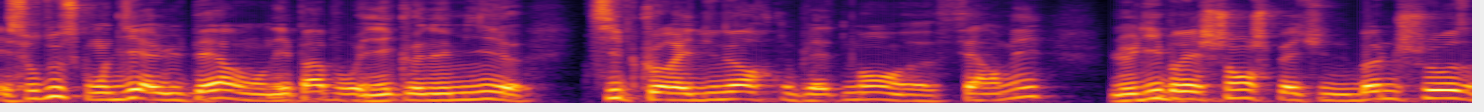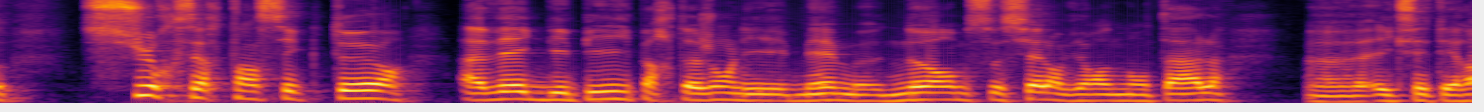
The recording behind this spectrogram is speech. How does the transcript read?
Et surtout, ce qu'on dit à l'UPR, on n'est pas pour une économie euh, type Corée du Nord complètement euh, fermée. Le libre-échange peut être une bonne chose sur certains secteurs avec des pays partageant les mêmes normes sociales, environnementales, euh, etc.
